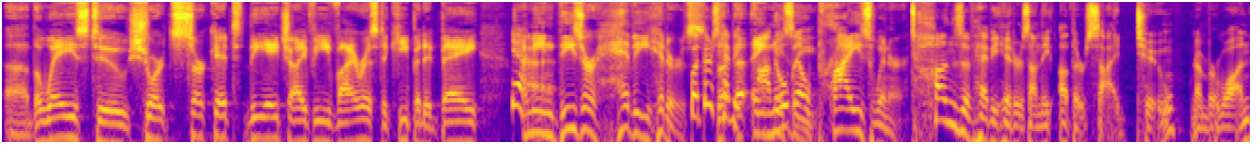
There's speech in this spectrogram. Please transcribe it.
uh, the ways to short circuit the HIV virus to keep it at bay. Yeah. I mean, these are heavy hitters. But there's The- heavy- a Nobel Prize winner. tons of heavy hitters on the other side too. Number one,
